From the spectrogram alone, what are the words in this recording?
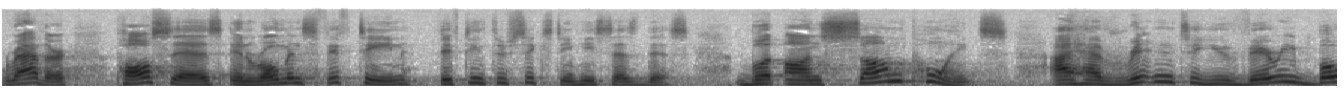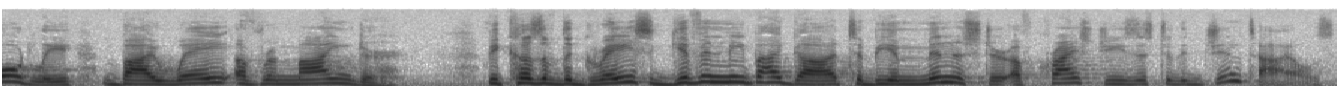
Rather, Paul says in Romans 15, 15 through 16, he says this But on some points I have written to you very boldly by way of reminder, because of the grace given me by God to be a minister of Christ Jesus to the Gentiles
